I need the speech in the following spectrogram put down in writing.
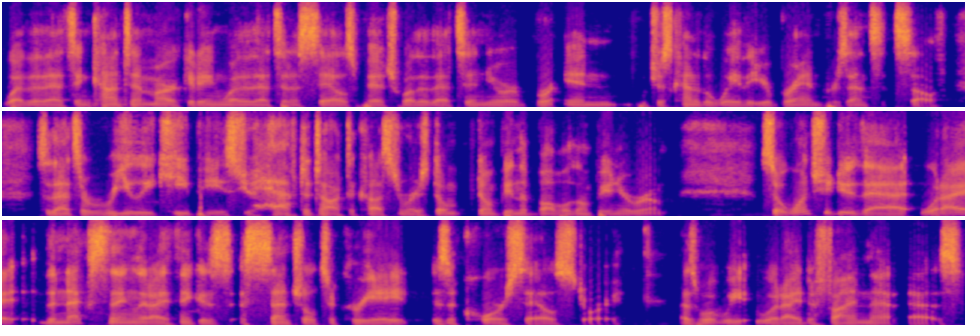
whether that's in content marketing, whether that's in a sales pitch, whether that's in your in just kind of the way that your brand presents itself. So that's a really key piece. You have to talk to customers. Don't don't be in the bubble. Don't be in your room. So once you do that, what I the next thing that I think is essential to create is a core sales story, as what we what I define that as.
